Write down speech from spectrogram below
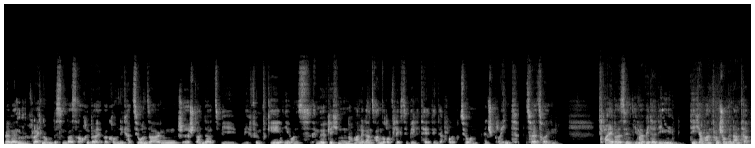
Wir werden vielleicht noch ein bisschen was auch über, über Kommunikation sagen, Standards wie, wie 5G, die uns ermöglichen, nochmal eine ganz andere Flexibilität in der Produktion entsprechend zu erzeugen. Treiber sind immer wieder die, die ich am Anfang schon genannt habe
